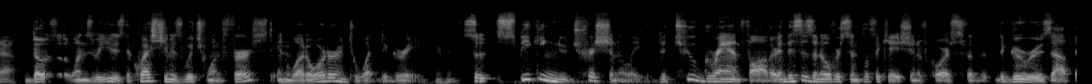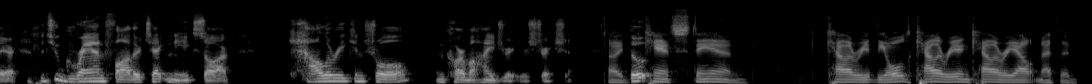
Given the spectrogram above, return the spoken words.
Yeah. Those are the ones we use. The question is which one first, in what order, and to what degree. Mm-hmm. So, speaking nutritionally, the two grandfather, and this is an oversimplification, of course, for the, the gurus out there, the two grandfather techniques are calorie control and carbohydrate restriction. I Th- can't stand calorie, the old calorie in, calorie out method.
